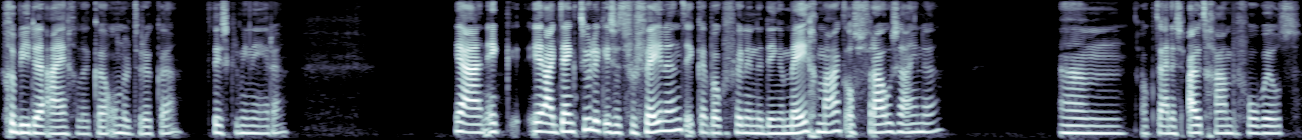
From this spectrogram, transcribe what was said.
gebieden eigenlijk onderdrukken of discrimineren. Ja, en ik, ja, ik denk natuurlijk is het vervelend. Ik heb ook vervelende dingen meegemaakt als vrouw zijnde. Ehm, ook tijdens uitgaan bijvoorbeeld.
